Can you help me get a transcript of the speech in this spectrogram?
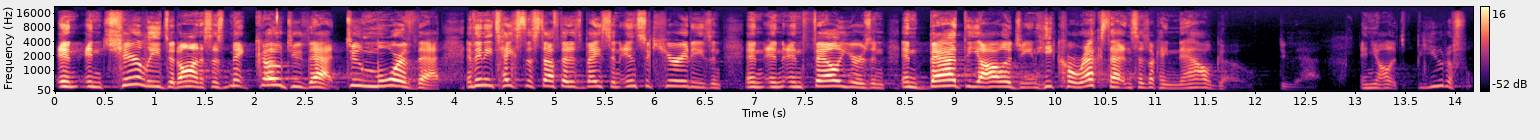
and, and cheerleads it on and says, Man, go do that, do more of that. And then he takes the stuff that is based in insecurities and, and, and, and failures and, and bad theology, and he corrects that and says, Okay, now go do that. And y'all, it's beautiful.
